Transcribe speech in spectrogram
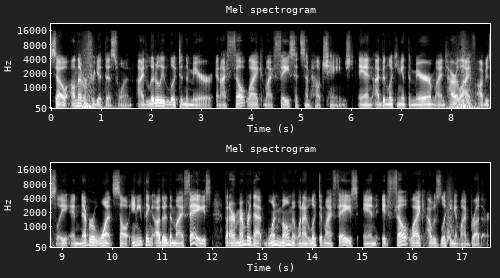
So I'll never forget this one. I literally looked in the mirror and I felt like my face had somehow changed. And I'd been looking at the mirror my entire life, obviously, and never once saw anything other than my face. But I remember that one moment when I looked at my face and it felt like I was looking at my brother.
